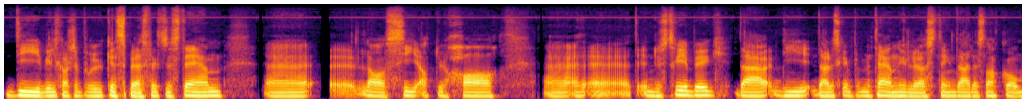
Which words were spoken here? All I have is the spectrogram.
de vil kanskje bruke et spesifikt system. Uh, la oss si at du har et, et, industribygg der, de, der du skal implementere en ny løsning der det er snakk om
